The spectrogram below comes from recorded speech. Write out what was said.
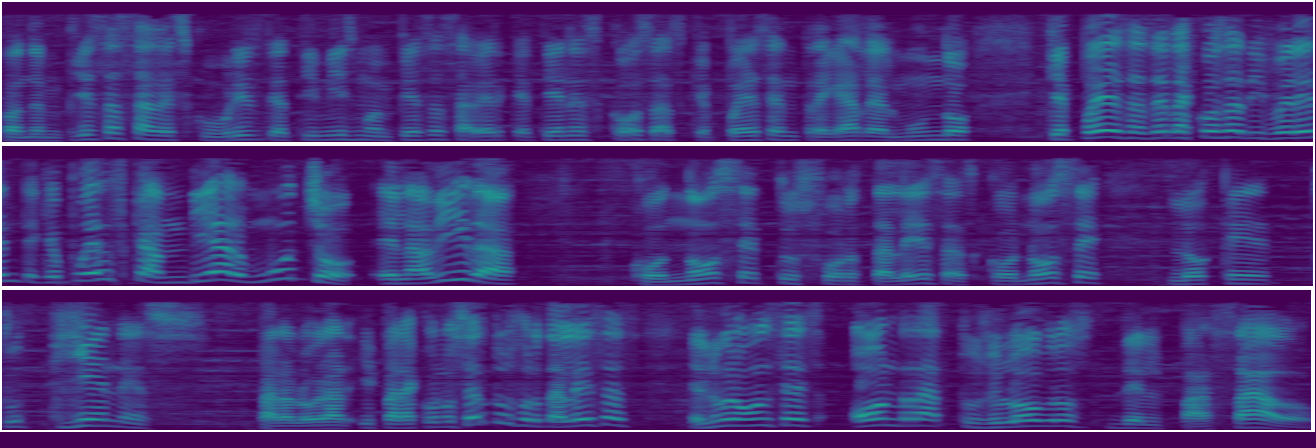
Cuando empiezas a descubrirte a ti mismo, empiezas a ver que tienes cosas que puedes entregarle al mundo, que puedes hacer las cosas diferentes, que puedes cambiar mucho en la vida conoce tus fortalezas, conoce lo que tú tienes para lograr. Y para conocer tus fortalezas, el número 11 es honra tus logros del pasado.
